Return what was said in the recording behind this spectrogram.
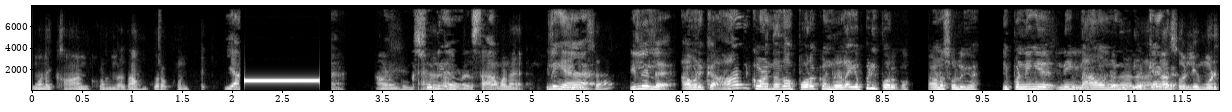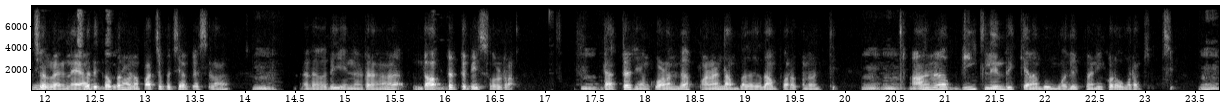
உனக்கு ஆண் குழந்தை தான் பிறக்கும்ட்டு அவனுக்கு சொல்லுங்க அவனை இல்லைங்க. இல்ல இல்ல. அவனுக்கு ஆண் குழந்தை தான் பிறக்கணும் எப்படி பிறக்கும்? அவனை சொல்லுங்க. இப்ப நீங்க நீங்க நான் ஒண்ணு சொல்லி முடிச்சிடுறேன்ல சொல்லு, அதுக்கப்புறம் அவனை பச்சை பச்சையா பேசலாம். அதாவது என்னடா டாக்டர்கிட்ட போய் சொல்றான். டாக்டர் என் குழந்தை பன்னெண்டு ஐம்பதுக்கு தான் பிறக்கணும்ட்டு ஆனா வீட்ல இருந்து கிளம்பும் போதே பனி கூட ம்,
